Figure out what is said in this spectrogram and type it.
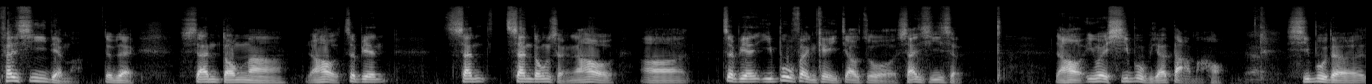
分析一点嘛，对不对？山东啊，然后这边山山东省，然后啊、呃、这边一部分可以叫做山西省，然后因为西部比较大嘛，哈，西部的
